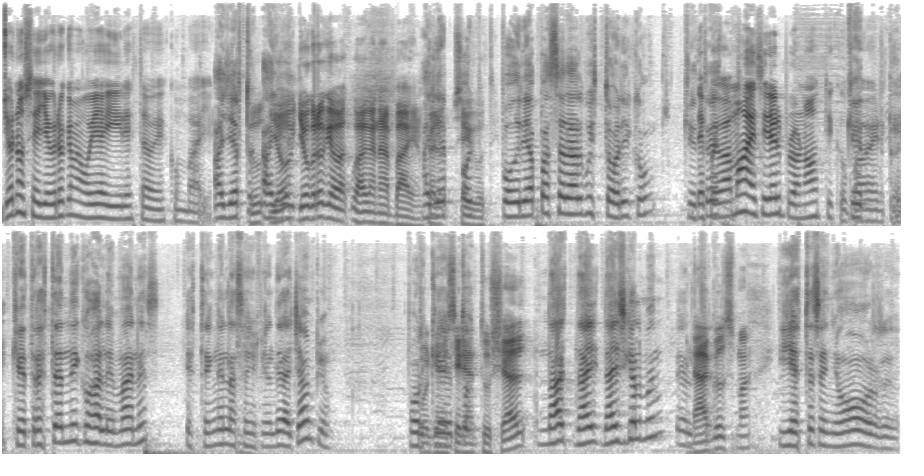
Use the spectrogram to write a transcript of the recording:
Yo no sé, yo creo que me voy a ir esta vez con Bayern. Ayer, tu- tú- ayer, yo, yo creo que va, va a ganar Bayern, ayer pero sí, po- Guti. podría pasar algo histórico. Que Después tres, vamos a decir el pronóstico que, para ver qué. que tres técnicos alemanes estén en la semifinal de la Champions. Porque, Porque, serían Tuchel, Na- Na- Nagelsmann el- Nagelsmann, y este señor,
